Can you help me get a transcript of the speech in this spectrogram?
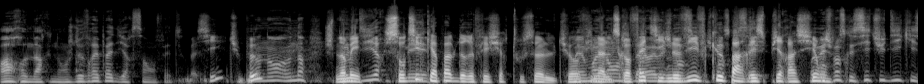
Oh, remarque, non, je devrais pas dire ça, en fait. Bah si, tu peux. Non, non, non. Je Non peux mais le dire. sont-ils mais- capables de réfléchir tout seuls, tu vois, Mais au final? non, Parce qu'en bah fait, ouais, ils ne vivent que par respiration. Ouais, mais je pense que si tu dis qu'ils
